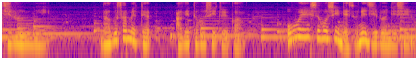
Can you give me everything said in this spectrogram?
自分に慰めてあげてほしいというか応援してほしいんですよね自分自身を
